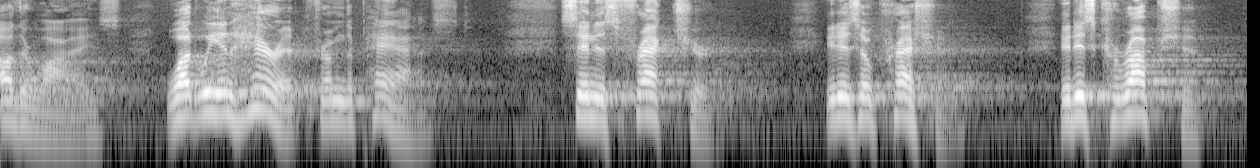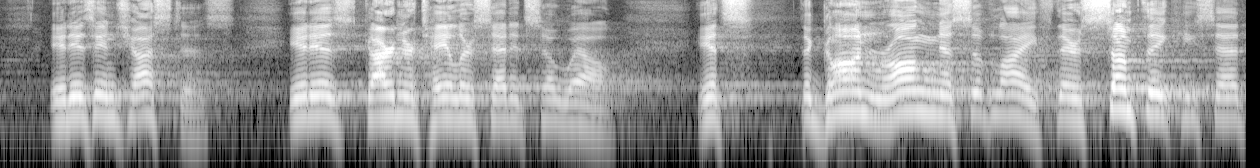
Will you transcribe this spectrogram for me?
otherwise, what we inherit from the past. Sin is fracture, it is oppression, it is corruption, it is injustice, it is, Gardner Taylor said it so well, it's the gone wrongness of life. There's something, he said,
